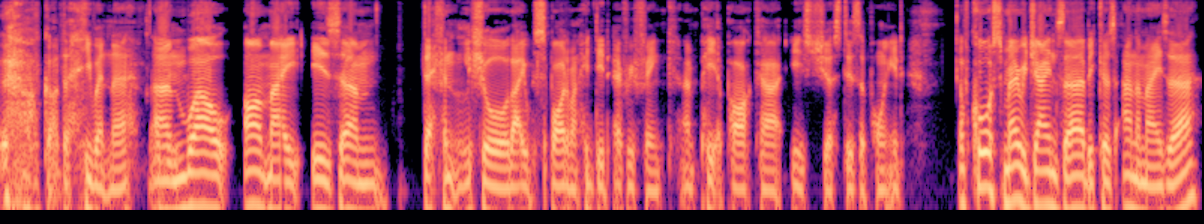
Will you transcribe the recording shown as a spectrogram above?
Oh god, he went there. Um, well, Aunt May is um, definitely sure that it was Spider Man who did everything, and Peter Parker is just disappointed. Of course, Mary Jane's there because Anna May's there.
